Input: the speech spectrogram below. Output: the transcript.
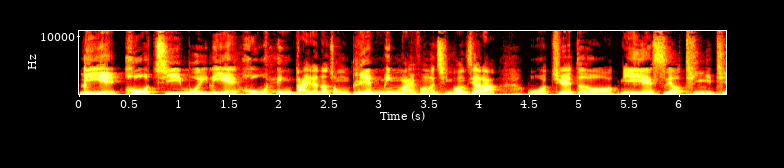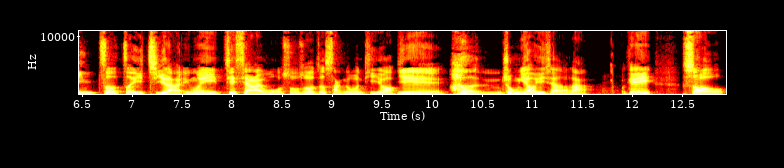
烈好姊妹烈好兄弟的那种联名买房的情况下啦，我觉得哦，你也是要听一听这这一集啦，因为接下来我所说的这三个问题哦，也很重要一下的啦。OK，so、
